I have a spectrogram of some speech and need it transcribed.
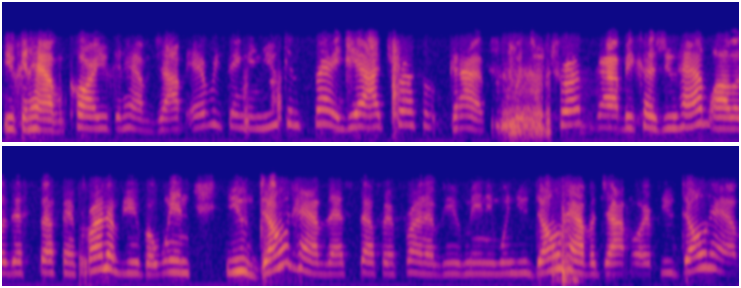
you can have a car, you can have a job, everything, and you can say, yeah, I trust God, but you trust God because you have all of this stuff in front of you. But when you don't have that stuff in front of you, meaning when you don't have a job or if you don't have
